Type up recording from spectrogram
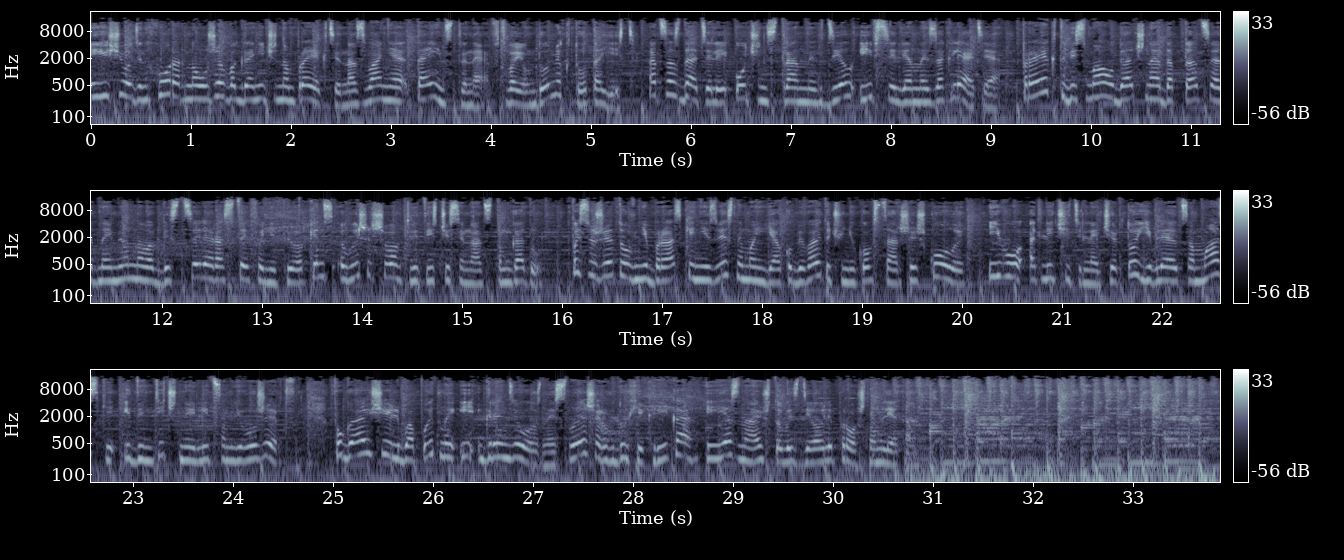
И еще один хоррор, но уже в ограниченном проекте. Название «Таинственное». В твоем доме кто-то есть. От создателей «Очень странных дел» и «Вселенной заклятия». Проект – весьма удачная адаптация одноименного бестселлера Стефани Перкинс, вышедшего в 2017 году. По сюжету в Небраске неизвестный маньяк убивает учеников старшей школы. Его отличительной чертой являются маски, идентичные лицам его жертв. Пугающий, любопытный и грандиозный слэшер в духе крика «И я знаю, что вы сделали прошлым летом».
